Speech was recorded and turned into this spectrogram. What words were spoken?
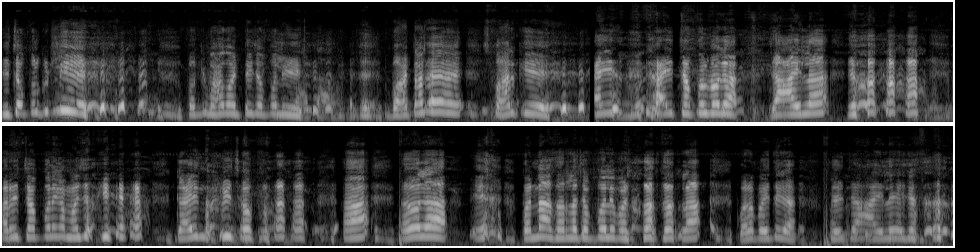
ही चप्पल कुठली आहे? बाकी महाग वाटते चप्पल ही. बाटा नाही स्पार्क आहे. काही चप्पल बघा. ज्या आईला अरे चप्पल आहे का मजा काही नवी चप्पल. हा बघा. पन्नास हजारला चप्पल आहे पन्नास हजारला. कोणा पाहिजे का? त्याच्या आईला याच्यात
